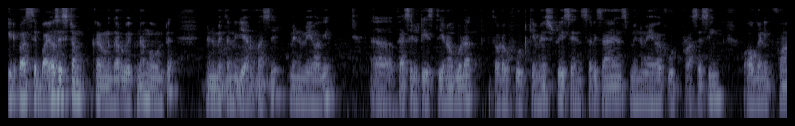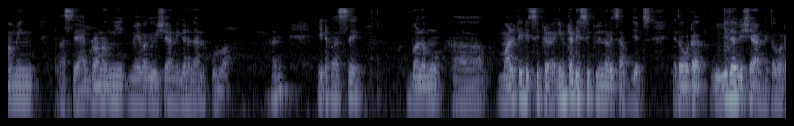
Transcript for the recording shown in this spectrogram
ඊට පස්සේ බයෝසිස්ටම් කරන දරුවෙක් නම් ඔවුන්ට මෙන්න මෙතන ගියාට පස්සේ මෙන්න මේ වගේ ෆැසිලිටිස් තියෙනවා ගොඩක්. එතකොට ෆුඩ් කෙමිස්ට්‍රි, සෙන්සරි සයන්ස් මෙන්න මේ වගේ ෆුඩ් ප්‍රොසෙසිං, ඕගනික් ෆාමිං, ඊට පස්සේ ඇග්‍රොනොමි මේ වගේ විෂයන් ඉගෙන ගන්න පුළුවන්. හරි. ඊට පස්සේ බලමු multi disciplinary inter disciplinary subjects. එතකොට විවිධ විෂයන්. එතකොට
